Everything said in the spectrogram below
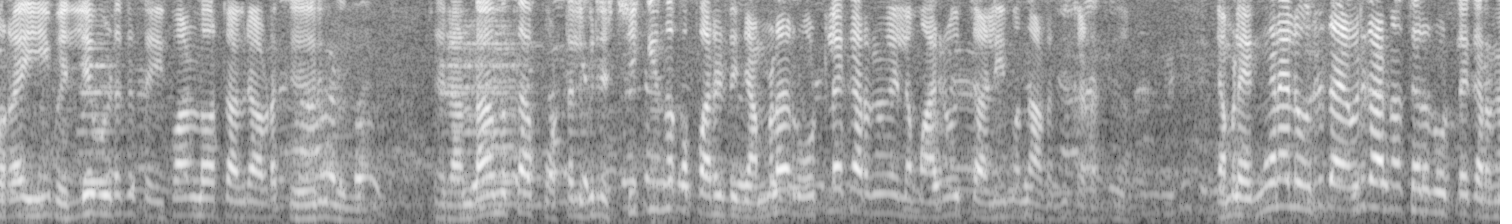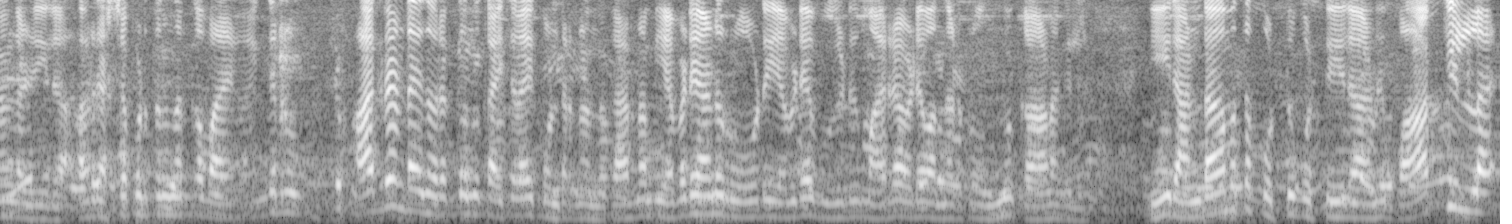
കുറേ ഈ വലിയ വീടൊക്കെ സേഫാണല്ലോ അവർ അവിടെ കയറി നിന്ന്. രണ്ടാമത്തെ പൊട്ടൽ. ഇവർ രക്ഷിക്കുന്നൊക്കെ പറഞ്ഞിട്ട് നമ്മളെ റോട്ടിലേക്ക് ഇറങ്ങാൻ മരവും ചളിയും വന്ന് അടഞ്ഞു കിടക്കുക. നമ്മൾ എങ്ങനെയാലും ഒരു ഒരു കാരണവശാലും റോട്ടിലേക്ക് ഇറങ്ങാൻ കഴിയില്ല. അവർ രക്ഷപ്പെടുത്തണമെന്നൊക്കെ ഭയ- ഭയങ്കര ഒരു ആഗ്രഹം ഉണ്ടായിരുന്നു. അവരൊക്കെ ഒന്ന് കഴിച്ചലായി കൊണ്ടുവരണമെന്ന്. കാരണം എവിടെയാണ് റോഡ് എവിടെയാണ് വീട് മരം എവിടെ വന്നിട്ട് ഒന്നും കാണാനില്ല. ഈ രണ്ടാമത്തെ പൊട്ടു പൊട്ടിയിലാണ് ബാക്കിയുള്ള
